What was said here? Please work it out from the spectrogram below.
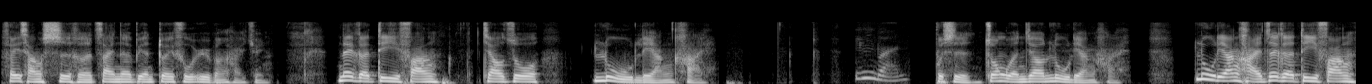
非常适合在那边对付日本海军。那个地方叫做陆良海。英文？不是，中文叫陆良海。陆良海这个地方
